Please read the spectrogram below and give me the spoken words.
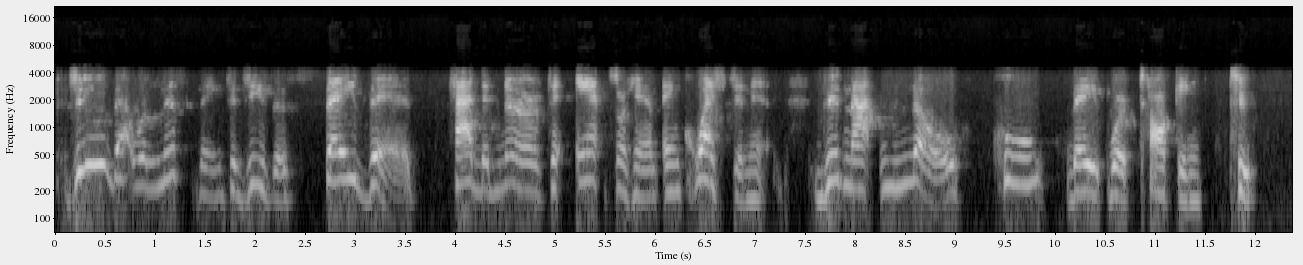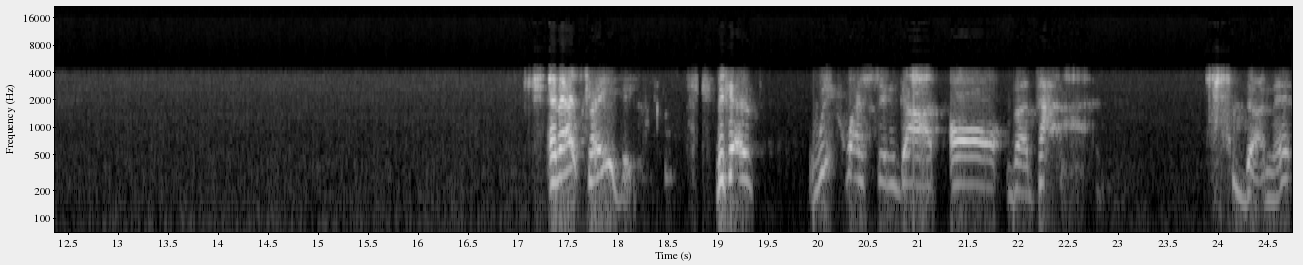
the Jews that were listening to Jesus say this had the nerve to answer him and question him, did not know who they were talking to. And that's crazy because we question God all the time. I've done it,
